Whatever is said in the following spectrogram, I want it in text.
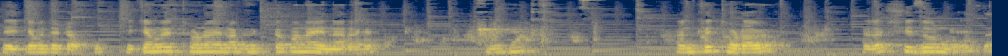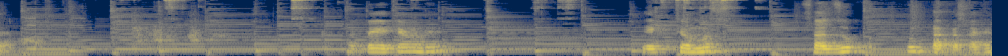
त्याच्यामध्ये टाकू. त्याच्यामध्ये थोडं याला घट्टपणा येणार आहे. आणि हे आणखी थोडा वेळ त्याला शिजवून घ्यायचा आहे. आता याच्यामध्ये एक चम्मच साजूक तूप टाकत आहे.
